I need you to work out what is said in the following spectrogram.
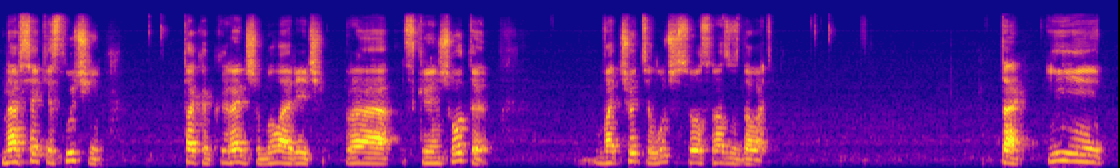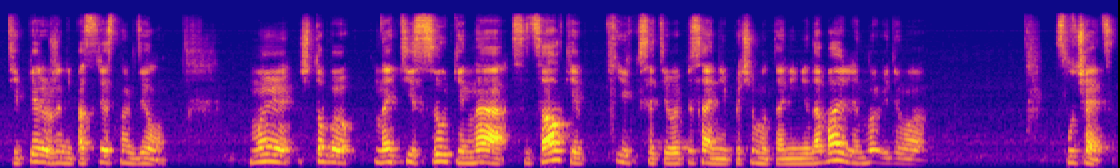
на всякий случай, так как раньше была речь про скриншоты, в отчете лучше всего сразу сдавать. Так, и теперь уже непосредственно к делу. Мы, чтобы найти ссылки на социалки, их, кстати, в описании почему-то они не добавили, но, видимо, случается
